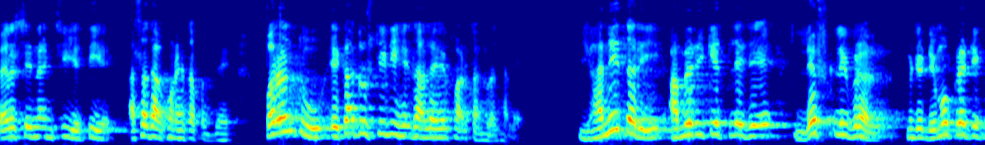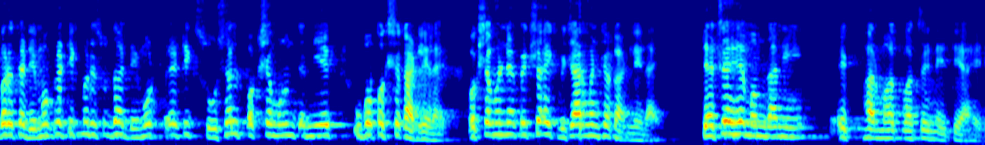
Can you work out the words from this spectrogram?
पॅलेस्टिनांची येते असं दाखवण्याचा पद्धत आहे. परंतु एका दृष्टीने हे झालं हे फार चांगलं झालंय. ह्याने तरी अमेरिकेतले जे लेफ्ट लिबरल म्हणजे डेमोक्रॅटिक बरं त्या डेमोक्रॅटिकमध्ये सुद्धा डेमोक्रॅटिक सोशल पक्ष म्हणून त्यांनी एक उपपक्ष काढलेला आहे. पक्ष म्हणण्यापेक्षा एक विचारमंच काढलेला आहे. त्याचे हे ममदानी एक फार महत्त्वाचे नेते आहेत.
